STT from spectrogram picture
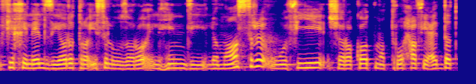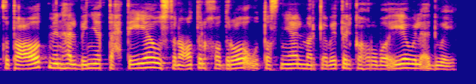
في خلال زيارة رئيس الوزراء الهندي لمصر وفي شراكات مطروحة في عدة قطاعات منها البنية التحتية والصناعات الخضراء وتصنيع المركبات الكهربائية والأدوية.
